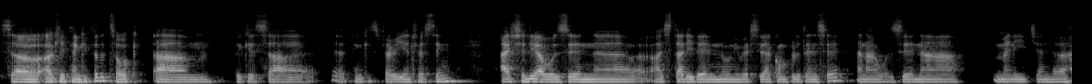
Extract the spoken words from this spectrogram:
So, okay, thank you for the talk um, because uh, I think it's very interesting. Actually, I was in, uh, I studied in Universidad Complutense and I was in uh, many gender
